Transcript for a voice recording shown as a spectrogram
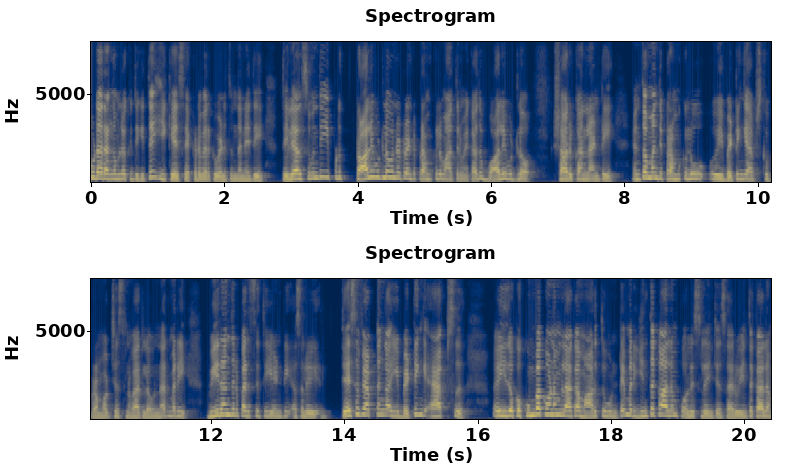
కూడా రంగంలోకి దిగితే ఈ కేసు ఎక్కడి వరకు వెళుతుందనేది తెలియాల్సి ఉంది. ఇప్పుడు టాలీవుడ్లో ఉన్నటువంటి ప్రముఖులు మాత్రమే కాదు బాలీవుడ్లో షారుఖ్ ఖాన్ లాంటి ఎంతోమంది ప్రముఖులు ఈ బెట్టింగ్ యాప్స్కు ప్రమోట్ చేసిన వారిలో ఉన్నారు. మరి వీరందరి పరిస్థితి ఏంటి? అసలు దేశవ్యాప్తంగా ఈ బెట్టింగ్ యాప్స్ ఇది ఒక కుంభకోణం లాగా మారుతూ ఉంటే మరి ఇంతకాలం పోలీసులు ఏం చేశారు? ఇంతకాలం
